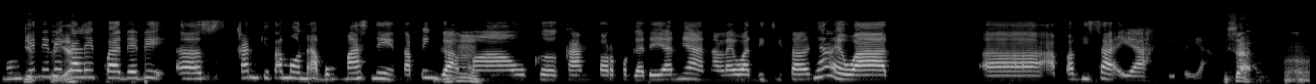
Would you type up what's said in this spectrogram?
Mungkin gitu ini ya. kali Pak Dedi uh, kan kita mau nabung emas nih, tapi nggak hmm. mau ke kantor pegadaiannya. Nah lewat digitalnya lewat uh, apa bisa ya gitu ya? Bisa. Uh -uh.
